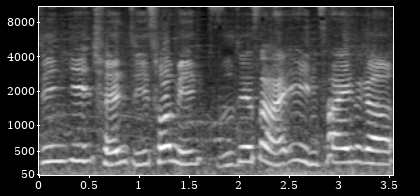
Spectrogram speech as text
精英全级村民直接上来硬拆这个。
